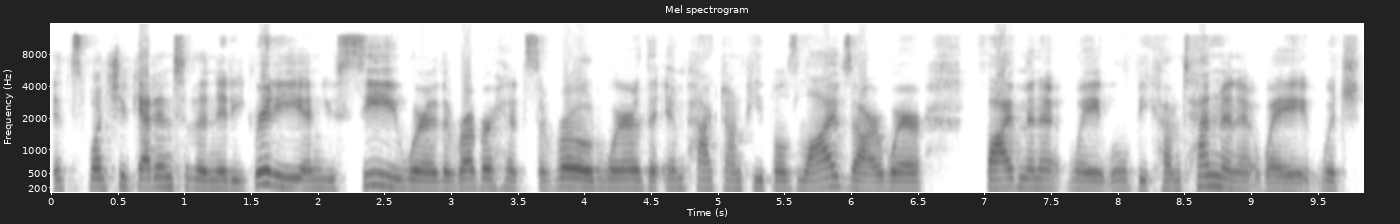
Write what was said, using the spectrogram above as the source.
it's once you get into the nitty gritty and you see where the rubber hits the road, where the impact on people's lives are, where five minute wait will become 10 minute wait, which,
